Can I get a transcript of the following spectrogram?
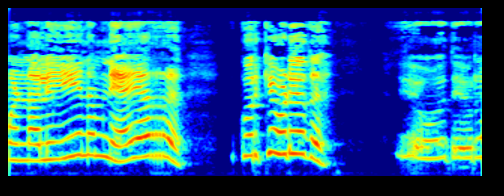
ದೇವ್ರೆ ನಮ್ಮ ನ್ಯಾಯಾರ ಕುರ್ಕಿ ಹೊಡಿಯೋದು. ಅಯ್ಯೋ ದೇವ್ರ.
